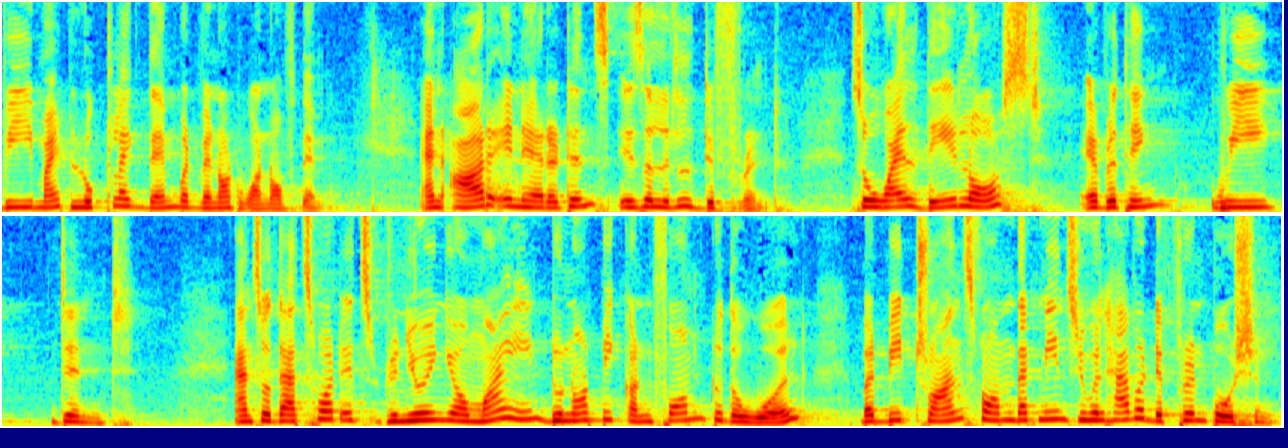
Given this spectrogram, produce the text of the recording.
we might look like them, but we're not one of them. And our inheritance is a little different. So while they lost everything, we didn't. And so that's what it's renewing your mind. Do not be conformed to the world, but be transformed. That means you will have a different portion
